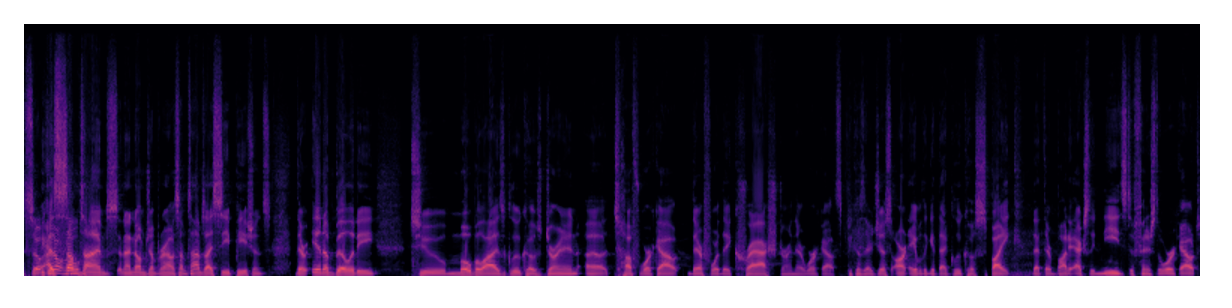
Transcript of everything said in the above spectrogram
So I Because don't know. sometimes, and I know I'm jumping around, sometimes I see patients their inability to mobilize glucose during a tough workout, therefore they crash during their workouts because they just aren't able to get that glucose spike that their body actually needs to finish the workout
